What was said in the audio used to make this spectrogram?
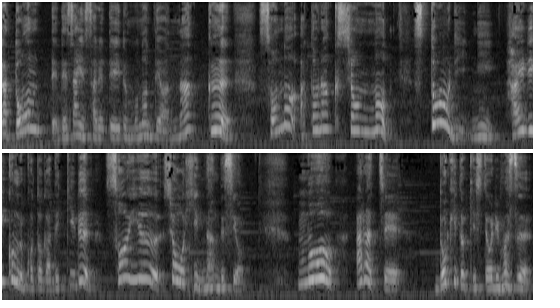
がドンってデザインされているものではなくそのアトラクションのストーリーに入り込むことができるそういう商品なんですよ。もうアラチェドキドキしております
